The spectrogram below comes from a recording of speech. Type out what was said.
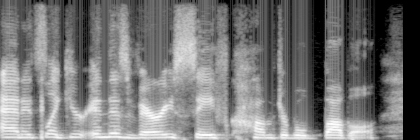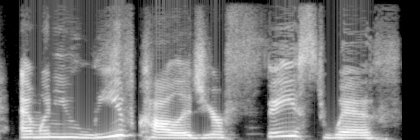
And it's like you're in this very safe, comfortable bubble. And when you leave college, you're faced with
